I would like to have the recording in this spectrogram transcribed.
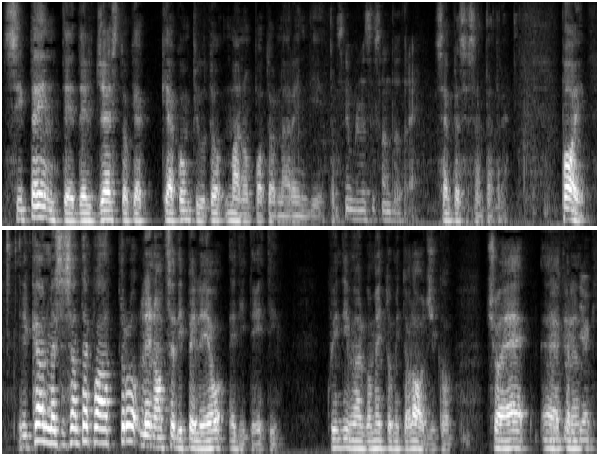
si pente del gesto che ha, che ha compiuto ma non può tornare indietro. Sempre nel 63. Sempre 63. Poi il Carme 64, le nozze di Peleo e di Teti. Quindi un argomento mitologico, cioè eh, quelle,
